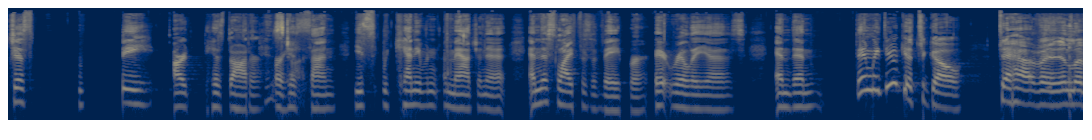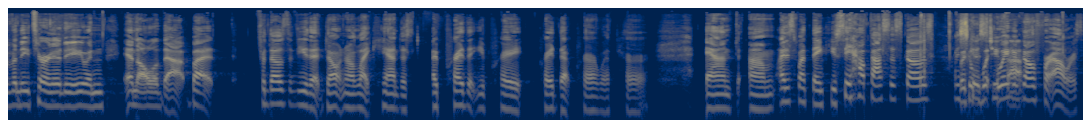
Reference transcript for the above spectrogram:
just be our his daughter His or his son. We can't even imagine it. And this life is a vapor. It really is. And then then we do get to go to heaven and live in eternity and and all of that. But for those of you that don't know, like Candice, I pray that you pray prayed that prayer with her. And um, I just want to thank you. See how fast this goes? This we could, we- we could go for hours.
